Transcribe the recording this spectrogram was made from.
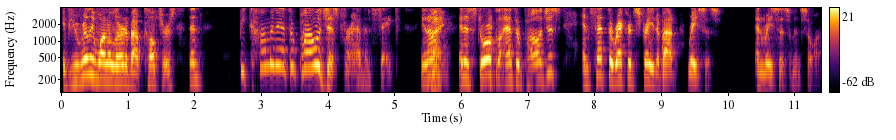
If you really want to learn about cultures, then become an anthropologist for heaven's sake. You know, Right. an historical anthropologist and set the record straight about races and racism and so on.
